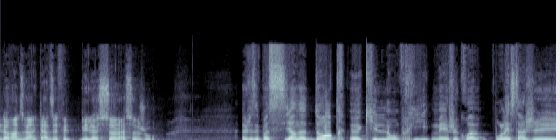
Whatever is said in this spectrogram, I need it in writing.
Laurent Duvernay Tardif est, le seul à ce jour? Euh, Je sais pas s'il y en a d'autres euh, qui l'ont pris, mais je crois, pour l'instant, j'ai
